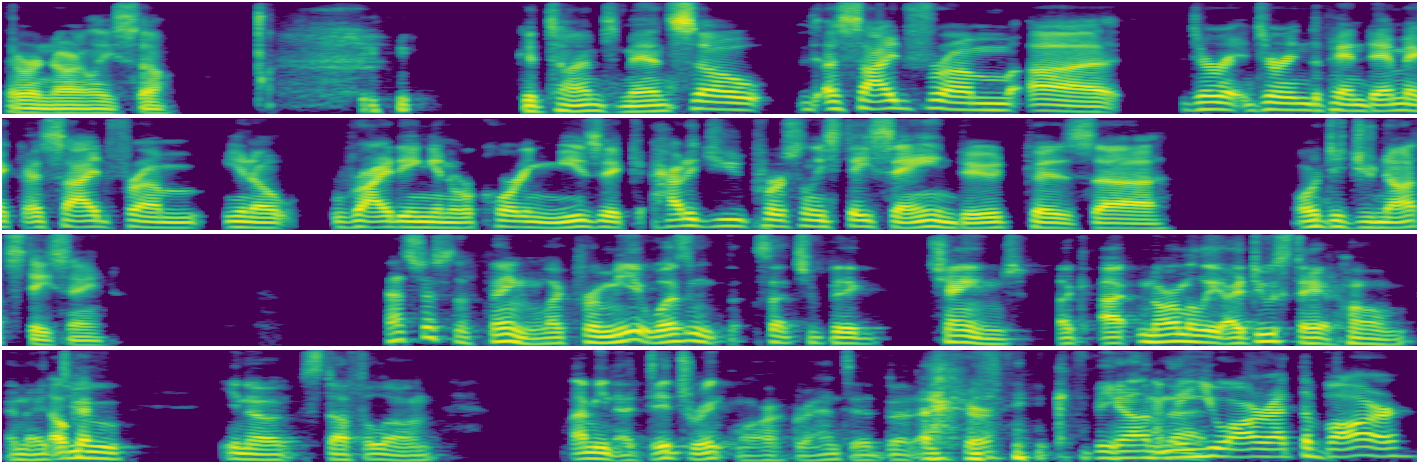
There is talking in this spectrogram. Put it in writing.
they were gnarly. So good times, man. So aside from uh during during the pandemic, aside from you know writing and recording music, how did you personally stay sane, dude? Because uh, or did you not stay sane? That's just the thing. Like for me, it wasn't such a big change. Like I, normally, I do stay at home and I Okay. do, you know, stuff alone. I mean, I did drink more, granted, but I Sure. think beyond I that, mean, you are at the bar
